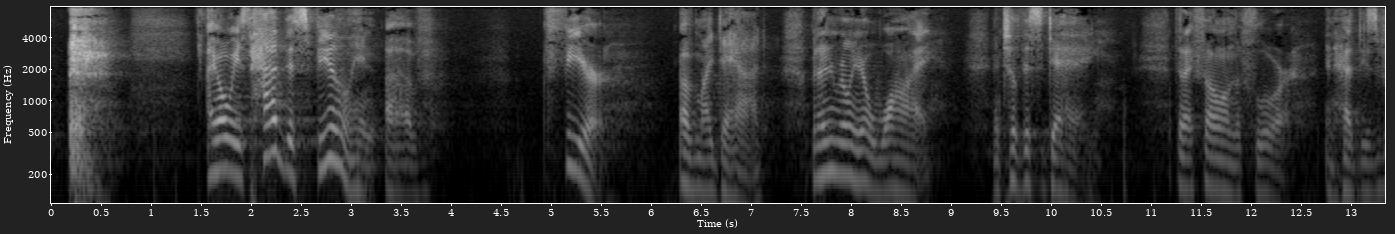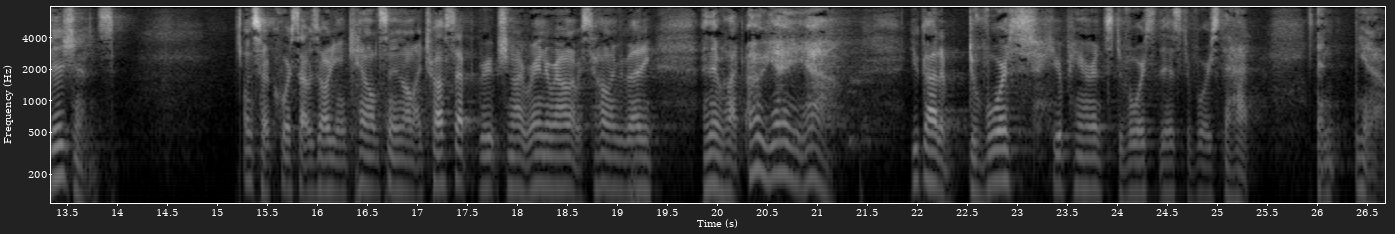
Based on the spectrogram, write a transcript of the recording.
I always had this feeling of fear of my dad, but I didn't really know why until this day that I fell on the floor and had these visions. And so, of course, I was already in counseling on my trust up groups. Know, I ran around, I was telling everybody, and they were like, oh, yeah, yeah. You got to divorce your parents, divorce this, divorce that, and, you know,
